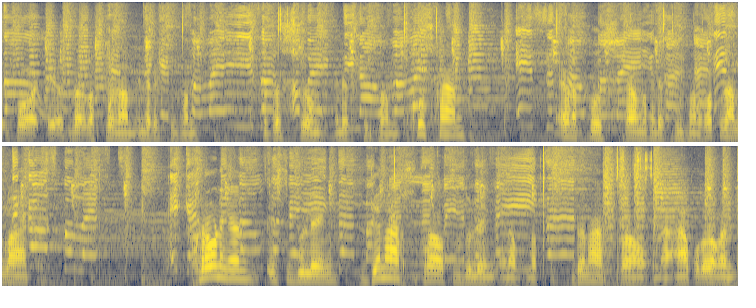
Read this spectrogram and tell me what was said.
voor, wat we dan in de richting van de busstation in de richting van Goes gaan. En vanaf Goes gaan we nog in de richting van Rotterdam-Laak. Groningen is de bedoeling. Den Haag Centraal is de bedoeling. En dan Den Haag Centraal naar Apeldoorn.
